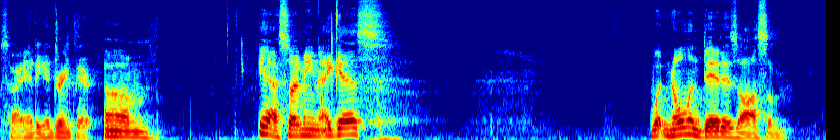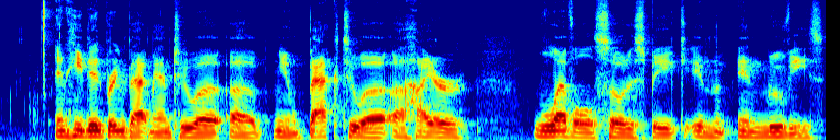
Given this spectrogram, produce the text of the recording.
Sorry, I had to get a drink there. Um, yeah, so I mean, I guess what Nolan did is awesome. And he did bring Batman to a, a you know, back to a, a, higher level, so to speak, in in movies.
